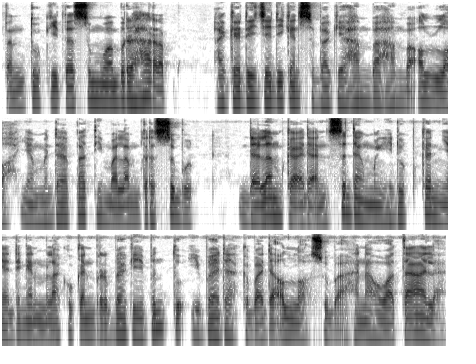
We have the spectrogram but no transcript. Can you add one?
Tentu kita semua berharap agar dijadikan sebagai hamba-hamba Allah yang mendapati malam tersebut dalam keadaan sedang menghidupkannya dengan melakukan berbagai bentuk ibadah kepada Allah Subhanahu wa taala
